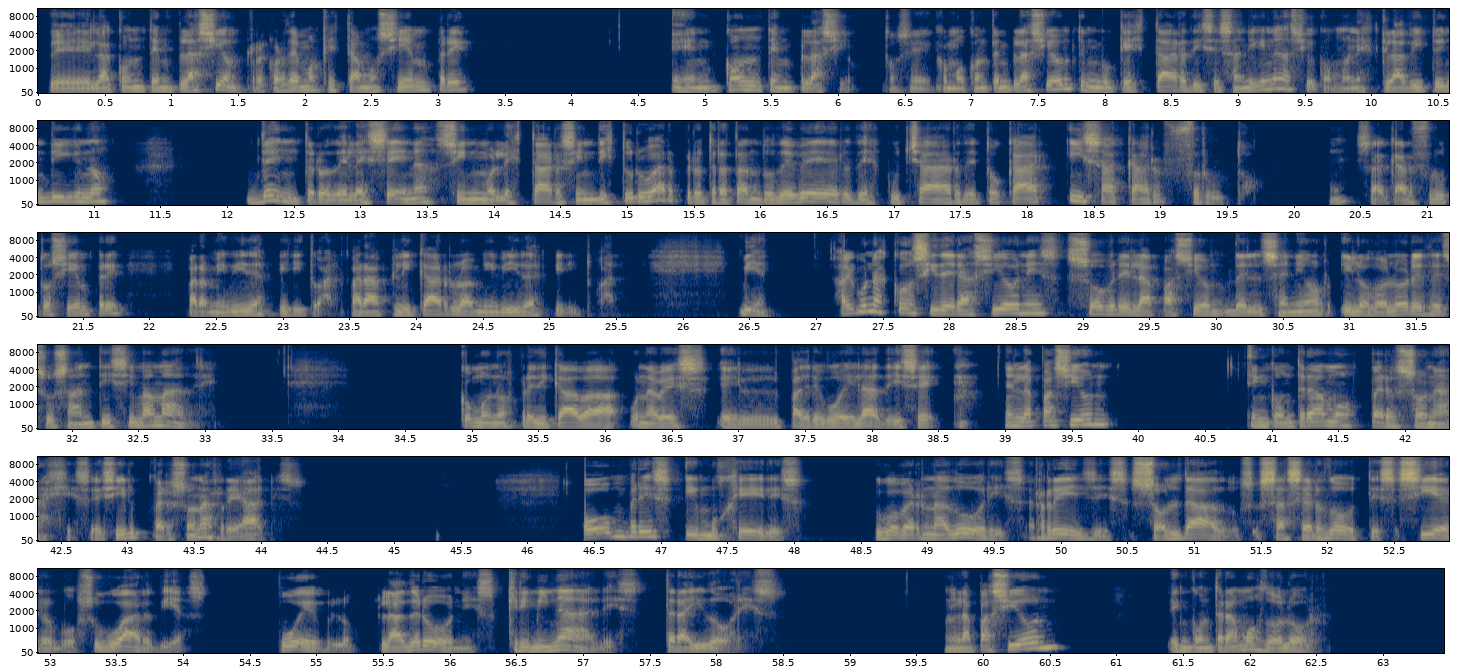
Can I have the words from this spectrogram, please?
de la contemplación. Recordemos que estamos siempre en contemplación. Entonces, como contemplación tengo que estar, dice San Ignacio, como un esclavito indigno, dentro de la escena, sin molestar, sin disturbar, pero tratando de ver, de escuchar, de tocar y sacar fruto. ¿eh? Sacar fruto siempre para mi vida espiritual, para aplicarlo a mi vida espiritual. Bien, algunas consideraciones sobre la pasión del Señor y los dolores de su Santísima Madre. Como nos predicaba una vez el Padre Buela, dice, en la pasión encontramos personajes, es decir, personas reales. Hombres y mujeres gobernadores, reyes, soldados, sacerdotes, siervos, guardias, pueblo, ladrones, criminales, traidores. En la pasión encontramos dolor,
